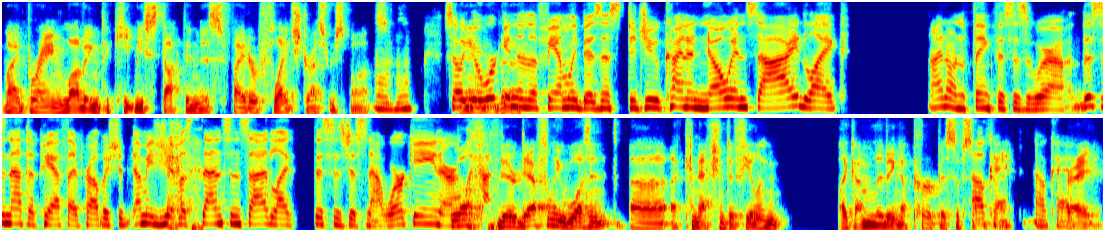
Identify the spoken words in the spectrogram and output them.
my brain loving to keep me stuck in this fight or flight stress response. Mm-hmm. So and, you're working uh, in the family business. Did you kind of know inside like I don't think this is where I, this is not the path I probably should. I mean, do you have a sense inside like this is just not working, or well, like there definitely wasn't uh, a connection to feeling like I'm living a purpose of something. Okay. Okay. Right.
